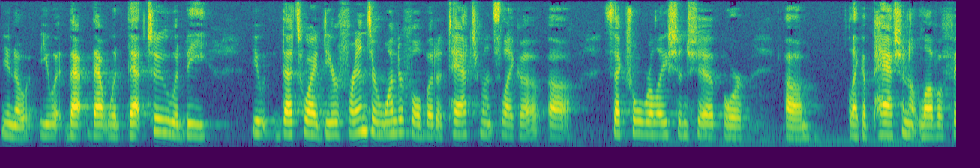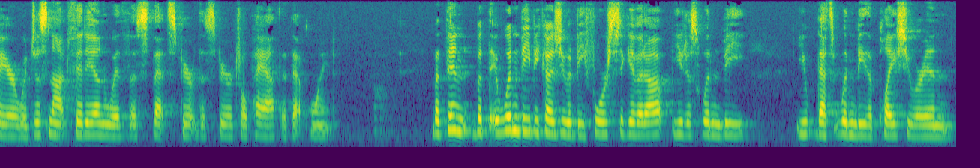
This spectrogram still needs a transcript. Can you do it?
You know, you would, that that would that too would be you. That's why dear friends are wonderful, but attachments like a, a sexual relationship or um, like a passionate love affair would just not fit in with this, that spirit, the spiritual path at that point. But then, but it wouldn't be because you would be forced to give it up. You just wouldn't be, you, that wouldn't be the place you were in,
